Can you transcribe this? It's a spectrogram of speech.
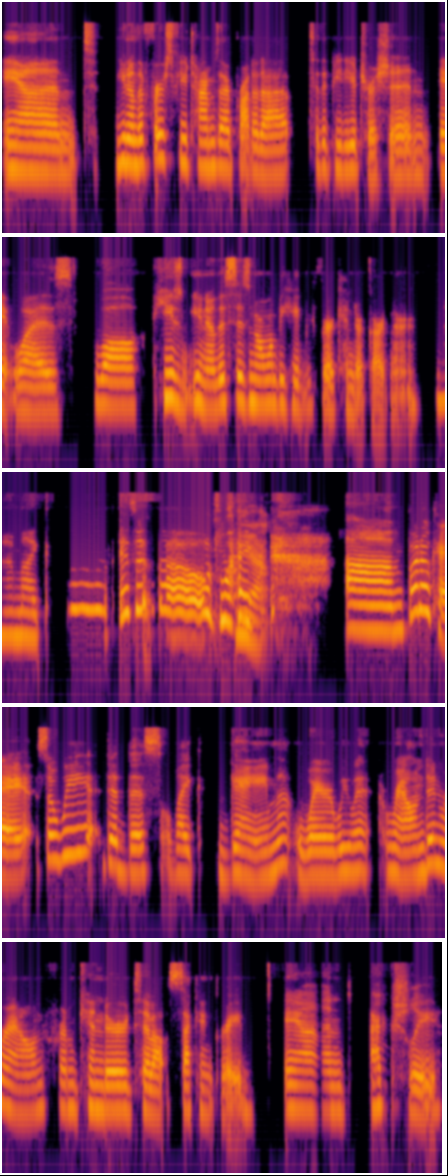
And, you know, the first few times I brought it up to the pediatrician, it was, well, he's, you know, this is normal behavior for a kindergartner. And I'm like, "Mm, is it though? Like, Yeah. um, but okay. So we did this like game where we went round and round from kinder to about second grade. And actually,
